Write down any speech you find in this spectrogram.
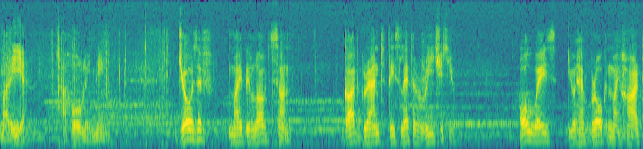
Maria, a holy name. Joseph, my beloved son, God grant this letter reaches you. Always you have broken my heart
